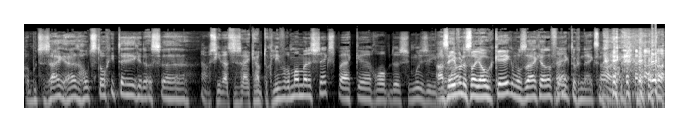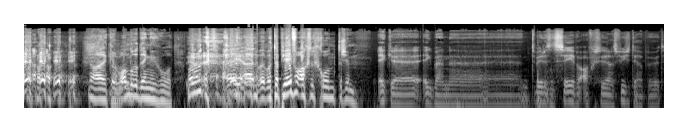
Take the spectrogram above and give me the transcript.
wat moet ze zeggen? Hè? Het houdt ze toch niet tegen. Dus, eh Nou, misschien dat ze zei, ik heb toch liever een man met een sixpack, uh, Rob, dus moeten ze... als even eens naar jou gekeken, maar zeg, ja, dat vind Nee? ik toch niks. Nou, nou, ik heb andere dingen gehoord. Maar goed, hey, wat heb jij voor achtergrond, Jim? Ik, eh, ik ben eh, in 2007 afgestudeerd als fysiotherapeut.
